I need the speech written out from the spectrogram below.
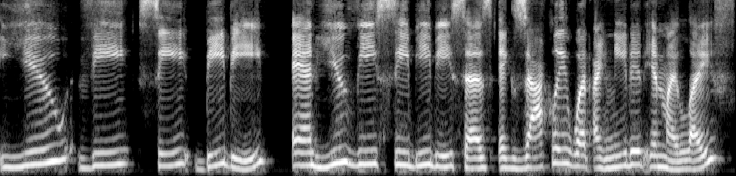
UVCBB. And UVCBB says exactly what I needed in my life.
